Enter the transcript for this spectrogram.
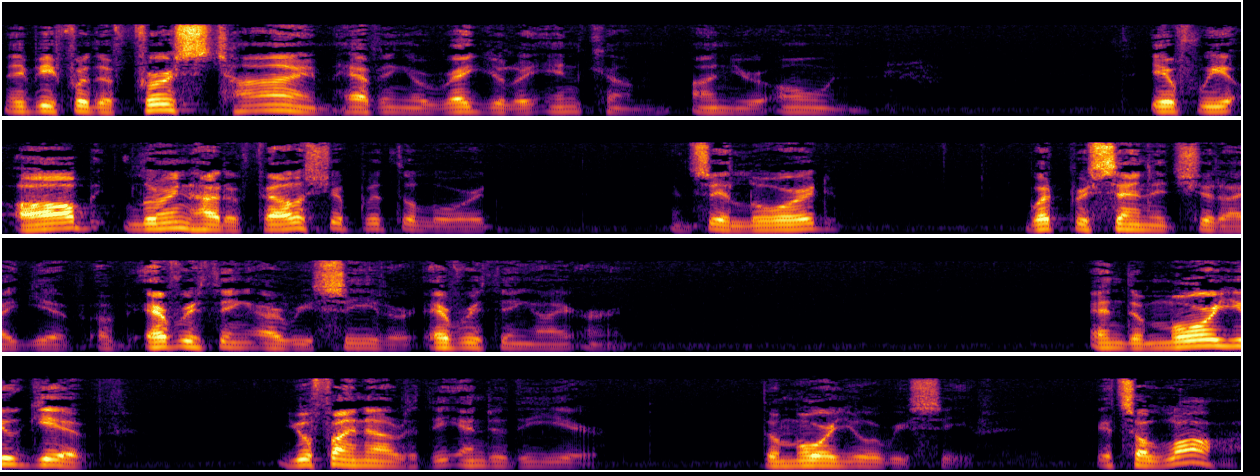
maybe for the first time having a regular income on your own, if we all learn how to fellowship with the Lord and say, Lord, what percentage should I give of everything I receive or everything I earn? And the more you give, You'll find out at the end of the year, the more you'll receive. It's a law.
